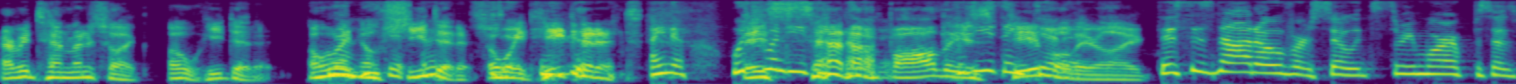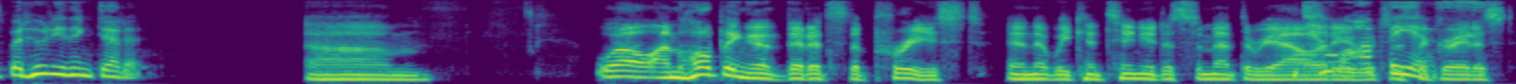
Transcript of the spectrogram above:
every ten minutes, you're like, oh, he did it. Oh wait, no, no she did, did it. Oh wait, he did it. I know. Which they one do you set think up all these people. They're like, this is not over. So it's three more episodes. But who do you think did it? Um. Well, I'm hoping that, that it's the priest and that we continue to cement the reality, which is the greatest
